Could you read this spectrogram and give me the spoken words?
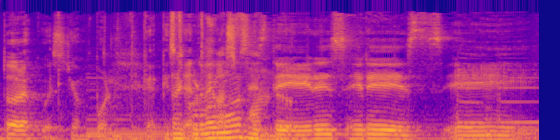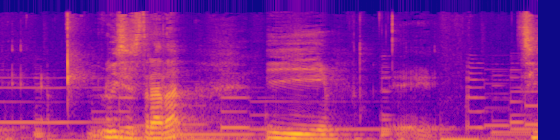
toda la cuestión política que Recordemos, este, eres, eres eh, Luis Estrada y eh, si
